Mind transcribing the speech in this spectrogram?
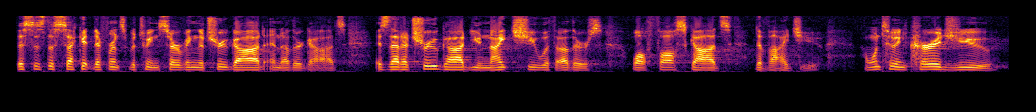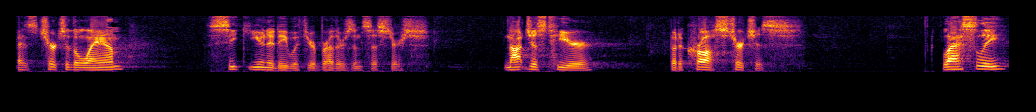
This is the second difference between serving the true God and other gods, is that a true God unites you with others while false gods divide you. I want to encourage you as Church of the Lamb, seek unity with your brothers and sisters. Not just here, but across churches. Lastly,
